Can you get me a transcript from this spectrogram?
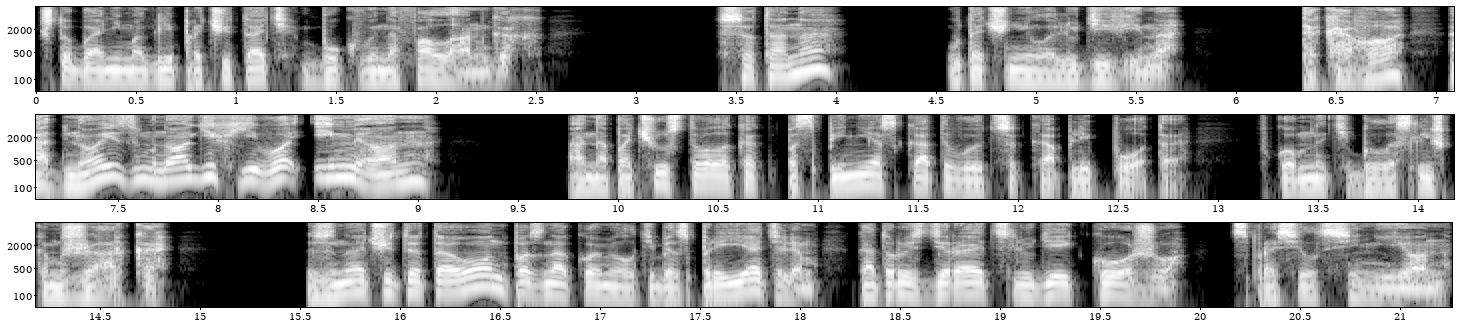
чтобы они могли прочитать буквы на фалангах. «Сатана?» — уточнила Людивина. «Таково одно из многих его имен». Она почувствовала, как по спине скатываются капли пота. В комнате было слишком жарко. «Значит, это он познакомил тебя с приятелем, который сдирает с людей кожу?» — спросил Синьон.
